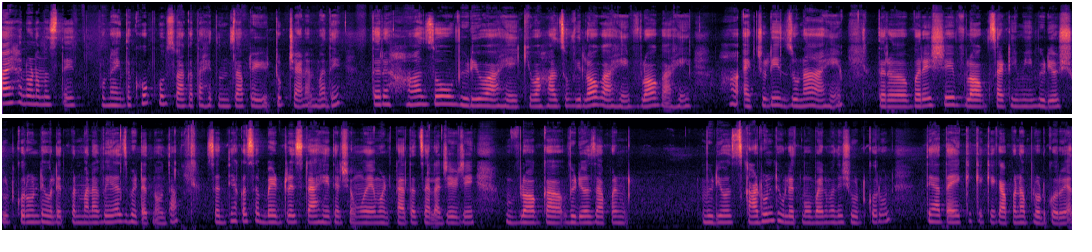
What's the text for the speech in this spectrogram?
हाय हॅलो नमस्ते. पुन्हा एकदा खूप खूप स्वागत आहे तुमचं आपल्या यूट्यूब चॅनलमध्ये तर हा जो व्हिडिओ आहे किंवा हा जो व्लॉग आहे व्लॉग आहे हा ॲक्च्युली जुना आहे. तर बरेचसे व्लॉगसाठी मी व्हिडिओ शूट करून ठेवलेत पण मला वेळच भेटत नव्हता. सध्या कसं बेड रेस्ट आहे त्याच्यामुळे म्हटलं आता चला जे जे व्लॉग व्हिडिओज आपण व्हिडिओज काढून ठेवलेत मोबाईलमध्ये शूट करून ते आता एक एक एक एक आपण अपलोड करूयात.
